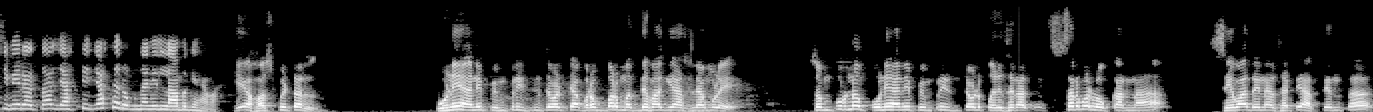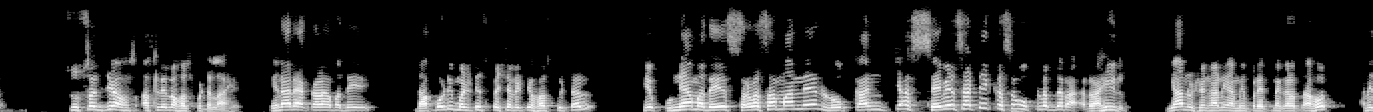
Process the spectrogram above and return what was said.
शिबिराचा जास्तीत जास्त रुग्णांनी लाभ घ्यावा. हे हॉस्पिटल पुणे आणि पिंपरी चिंचवडच्या बरोबर मध्यभागी असल्यामुळे संपूर्ण पुणे आणि पिंपरी चिंचवड परिसरातील सर्व लोकांना सेवा देण्यासाठी अत्यंत सुसज्ज असलेलं हॉस्पिटल आहे. येणाऱ्या काळामध्ये दापोडी मल्टी स्पेशालिटी हॉस्पिटल हे पुण्यामध्ये सर्वसामान्य लोकांच्या सेवेसाठी कसं उपलब्ध रा राहील या अनुषंगाने आम्ही प्रयत्न करत आहोत. आणि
